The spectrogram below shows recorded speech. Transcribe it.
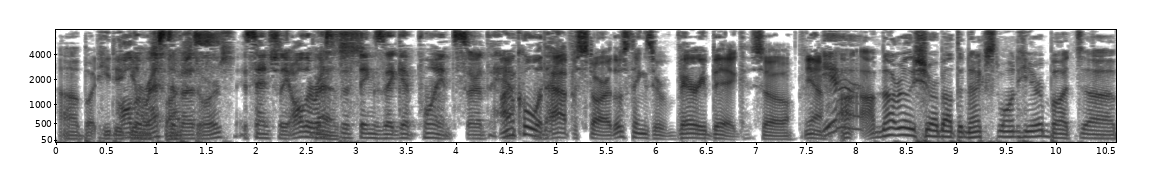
uh, but he did all give the us rest five of us, stars. essentially, all the rest of the things that get points are the. Half. I'm half cool with half a star. Those things are very big. So, yeah. Yeah. I, I'm not really sure about the next one here, but uh,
